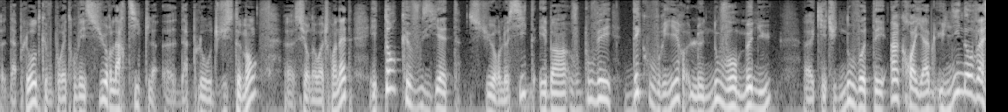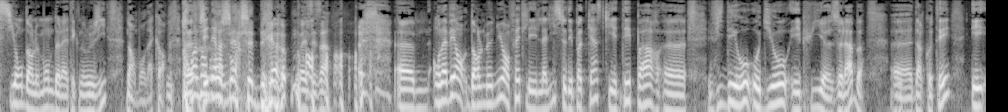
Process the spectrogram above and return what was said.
euh, d'Upload que vous pourrez trouver sur l'article d'Upload justement sur nowatch.net et tant que vous y êtes sur le site, eh ben vous pouvez découvrir le nouveau menu euh, qui est une nouveauté incroyable, une innovation dans le monde de la technologie. Non, bon, d'accord. Trois euh, généralement, ouais, c'est ça. euh, on avait dans le menu en fait les, la liste des podcasts qui étaient par euh, vidéo, audio et puis euh, The Lab d'un côté. Et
